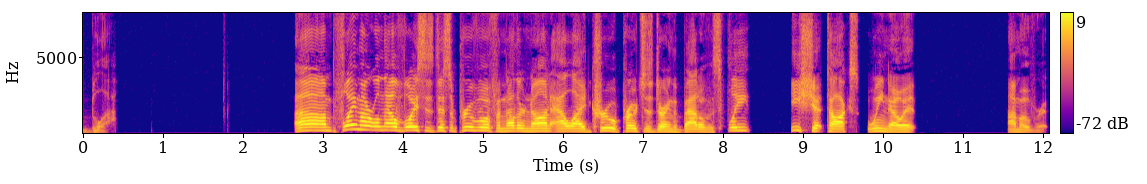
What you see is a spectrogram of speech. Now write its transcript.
blah. Um, Flameheart will now voice his disapproval if another non allied crew approaches during the battle of his fleet. He shit talks. We know it. I'm over it.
